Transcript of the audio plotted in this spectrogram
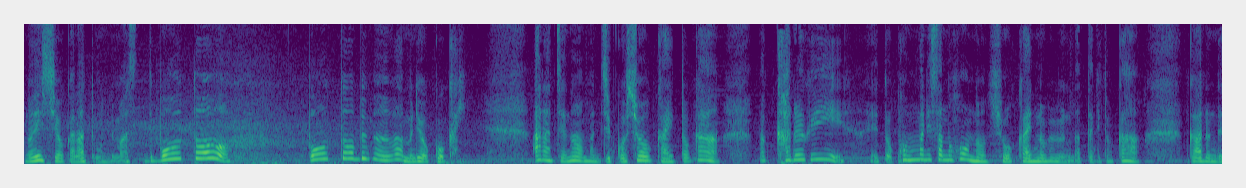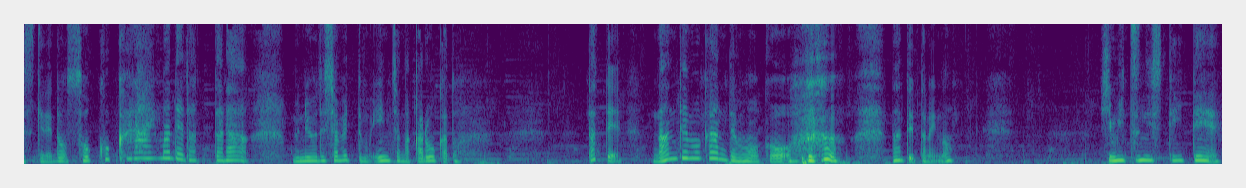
のにしようかなって思ってます。で冒頭冒頭部分は無料公開。アラチェの自己紹介とか、まあ、軽い、えっと、こんまりさんの方の紹介の部分だったりとかがあるんですけれどそこくらいまでだったら無料で喋ってもいいんじゃなかろうかと。だって何でもかんでもこう 何て言ったらいいの？秘密にしていて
